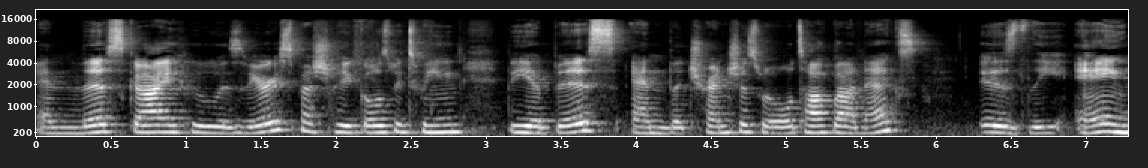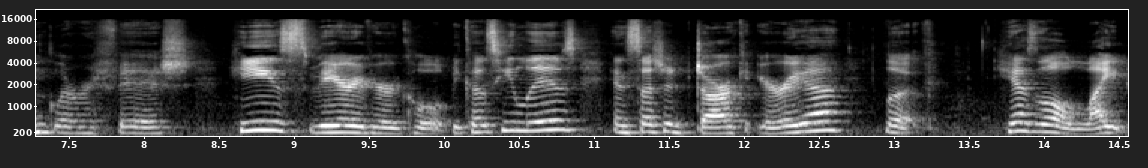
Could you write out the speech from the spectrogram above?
And this guy who is very special, he goes between the abyss and the trenches, what we'll talk about next, is the anglerfish. He's very, very cool because he lives in such a dark area. Look, he has a little light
